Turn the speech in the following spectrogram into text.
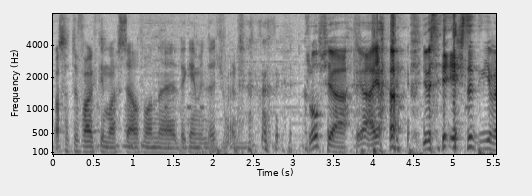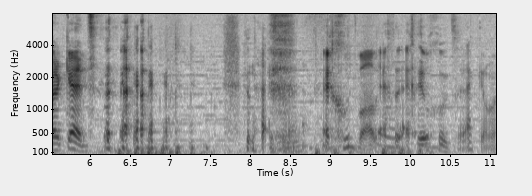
Was dat toevallig die Marcel van eh The Game in Dutchman? Klopt, ja. Ja, ja. Je bent de eerste die hem herkent. Echt goed, man. Echt, echt heel goed. Lekker man.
